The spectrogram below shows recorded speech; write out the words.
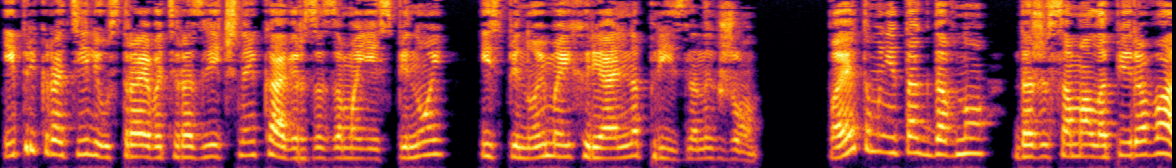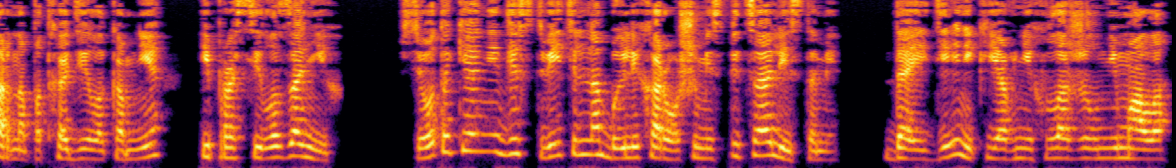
и прекратили устраивать различные каверзы за моей спиной и спиной моих реально признанных жен. Поэтому не так давно даже сама Лапира Варна подходила ко мне и просила за них. Все-таки они действительно были хорошими специалистами, да и денег я в них вложил немало.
